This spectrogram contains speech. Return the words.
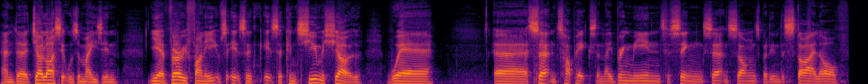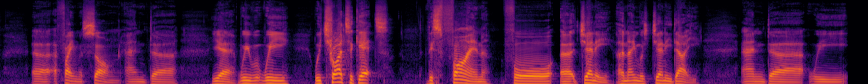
And uh, Joe Lycett was amazing. Yeah, very funny. It was, it's, a, it's a consumer show where uh, certain topics and they bring me in to sing certain songs, but in the style of uh, a famous song. And uh, yeah, we we we tried to get this fine for uh, Jenny. Her name was Jenny Day, and uh, we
